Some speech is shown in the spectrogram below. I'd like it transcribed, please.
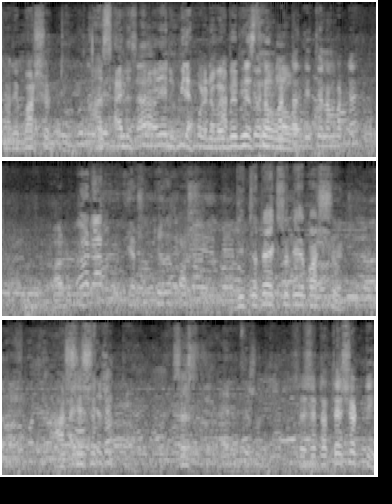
সাড়ে বাষট্টি। না দ্বিতীয় নাম্বারটা? দ্বিতীয় নাম্বারটা দ্বিতীয়টা একষট্টি পাঁচশো। আর শেষেরটা? শেষ- শেষেরটা তেষট্টি।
